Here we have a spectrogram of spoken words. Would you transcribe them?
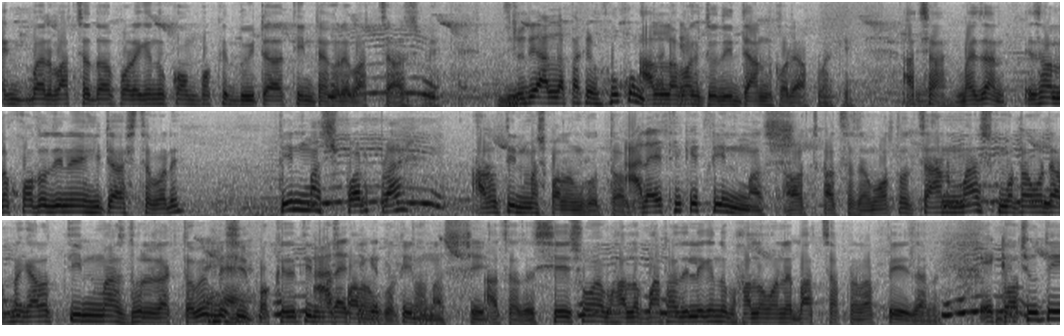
একবার বাচ্চা দেওয়ার পরে কিন্তু কমপক্ষে দুইটা তিনটা করে বাচ্চা আসবে। যদি আল্লাহ পাকের হুকুম আল্লাহ পাক যদি দান করে আপনাকে। আচ্ছা ভাইজান এছাড়া কতদিনে হিটে আসতে পারে? তিন মাস পর প্রায় আরও তিন মাস পালন করতে হবে। আড়াই থেকে তিন মাস। আচ্ছা আচ্ছা আচ্ছা, মতো চার মাস মোটামুটি আপনাকে আরও তিন মাস ধরে রাখতে হবে হ্যাঁ, বেশির পক্ষে তিন মাস পালন থেকে করতে হবে। মাস, আচ্ছা আচ্ছা সেই সময় ভালো পাঠা দিলে কিন্তু ভালো মানের বাচ্চা আপনারা পেয়ে যাবেন। যদি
